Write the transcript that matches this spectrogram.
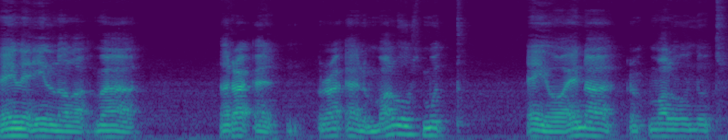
Eilen illalla vähän rään, rään malus, mutta ei ole enää malunut.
